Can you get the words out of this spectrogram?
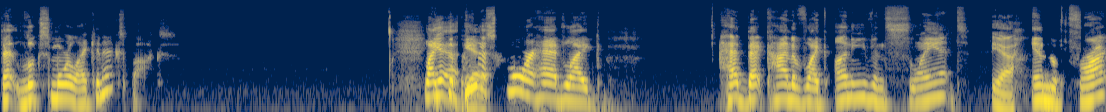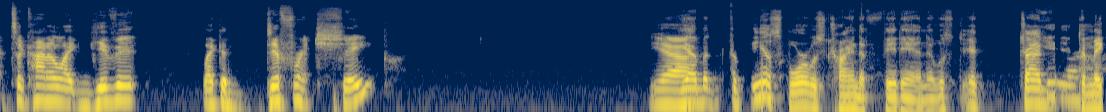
that looks more like an Xbox. Like Yeah. the PS4 had like had that kind of like uneven slant Yeah, in the front to kind of like give it like a different shape. Yeah, yeah, but the PS4 was trying to fit in. It was it tried Yeah. to make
